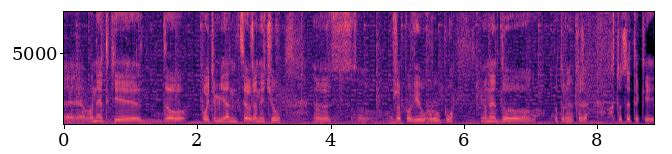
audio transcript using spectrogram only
Е, Вони такі до потім я це вже не чув. е, Вже повів групу, і вони до патрульного каже, а хто це такий?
